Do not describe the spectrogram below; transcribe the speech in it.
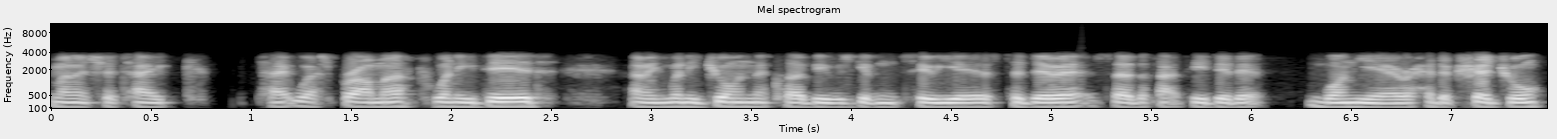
managed to take take West Brom up when he did. I mean, when he joined the club, he was given two years to do it. So the fact he did it one year ahead of schedule,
